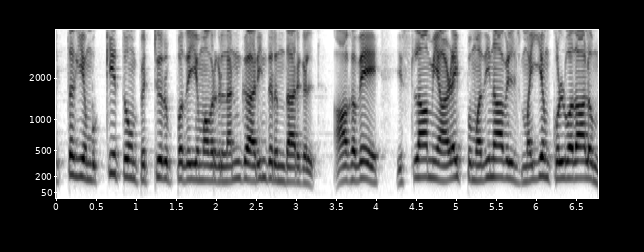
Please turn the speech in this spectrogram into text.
இத்தகைய முக்கியத்துவம் பெற்றிருப்பதையும் அவர்கள் நன்கு அறிந்திருந்தார்கள். ஆகவே இஸ்லாமிய அழைப்பு மதினாவில் மையம் கொள்வதாலும்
